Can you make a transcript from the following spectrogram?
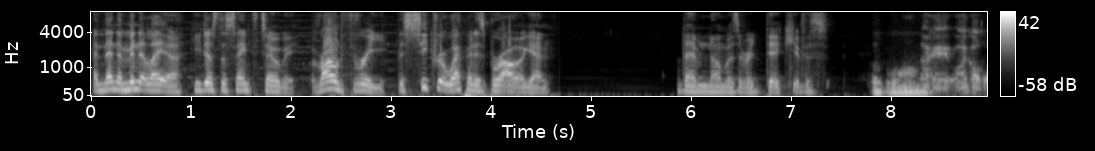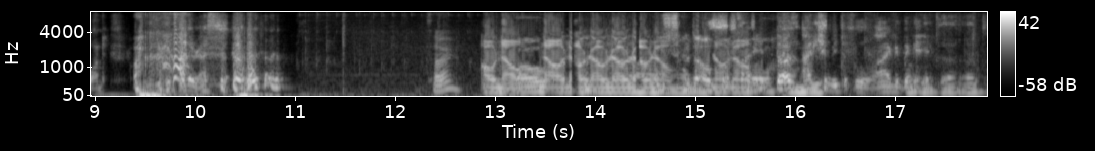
and then a minute later, he does the same to Toby. Round 3. The secret weapon is brought out again. Them numbers are ridiculous. One. Okay, well I got one. The rest. Sorry? Oh no! Oh. No! No! No! No! No! No! Shut No! No! it does actually just lag the game. Dead.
